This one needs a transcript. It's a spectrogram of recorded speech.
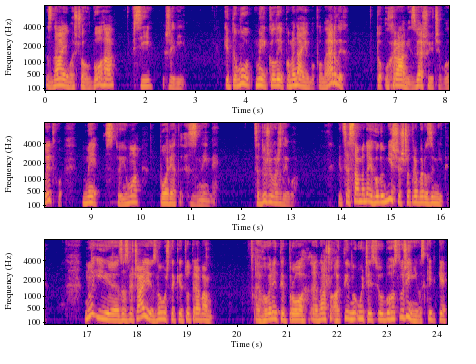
знаємо, що в Бога всі живі. І тому ми, коли поминаємо померлих, то у храмі, звершуючи молитву, ми стоїмо поряд з ними. Це дуже важливо. І це саме найголовніше, що треба розуміти. Ну і е, зазвичай, знову ж таки, тут треба е, говорити про е, нашу активну участь у богослужінні, оскільки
